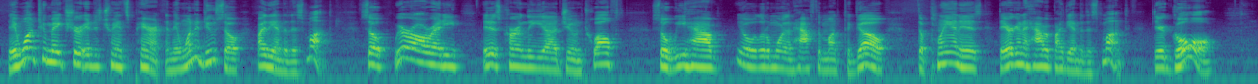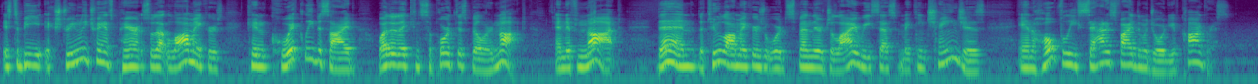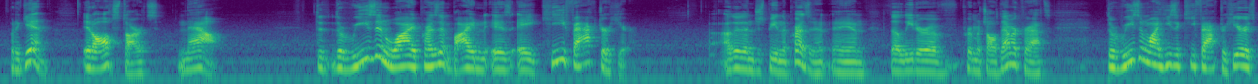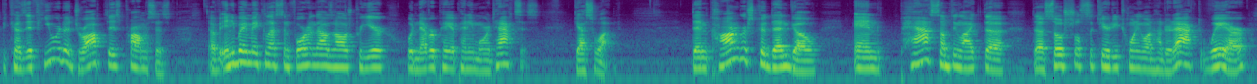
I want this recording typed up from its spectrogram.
They want to make sure it is transparent, and they want to do so by the end of this month. So we're already, it is currently uh, June 12th, so we have you know a little more than half the month to go. The plan is they're going to have it by the end of this month. Their goal is to be extremely transparent so that lawmakers can quickly decide whether they can support this bill or not. And if not, then the two lawmakers would spend their July recess making changes and hopefully satisfy the majority of Congress. But again, it all starts now the, the reason why President Biden is a key factor here, other than just being the president and the leader of pretty much all Democrats, the reason why he's a key factor here is because if he were to drop these promises of anybody making less than $400,000 per year would never pay a penny more in taxes, guess what? Then Congress could then go and pass something like the, the Social Security 2100 Act, where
